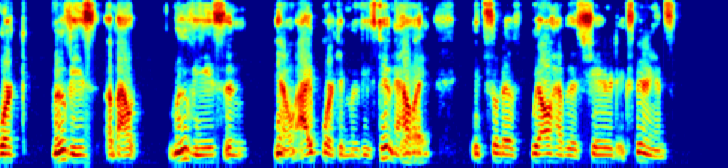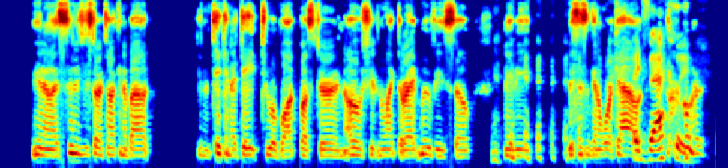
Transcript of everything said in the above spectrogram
work movies about movies, and you know I work in movies too now, Right. and it's sort of we all have this shared experience. You know, as soon as you start talking about you know taking a date to a blockbuster, and oh, she didn't like the right movies, so maybe this isn't going to work out. exactly. Or,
